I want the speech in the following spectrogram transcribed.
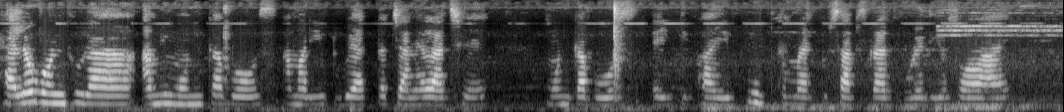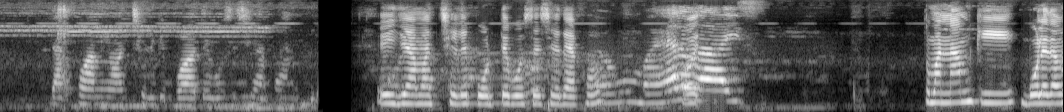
হ্যালো বন্ধুরা আমি মনিকা বোস। আমার ইউটিউবে একটা চ্যানেল আছে মনিকা বোস এইটি ফাইভ। তোমরা একটু সাবস্ক্রাইব করে দিও সবাই। দেখো আমি আমার ছেলেকে পড়াতে বসেছি এখন। এই যে আমার ছেলে পড়তে বসেছে দেখো। তোমার নাম কি? বলে দাও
